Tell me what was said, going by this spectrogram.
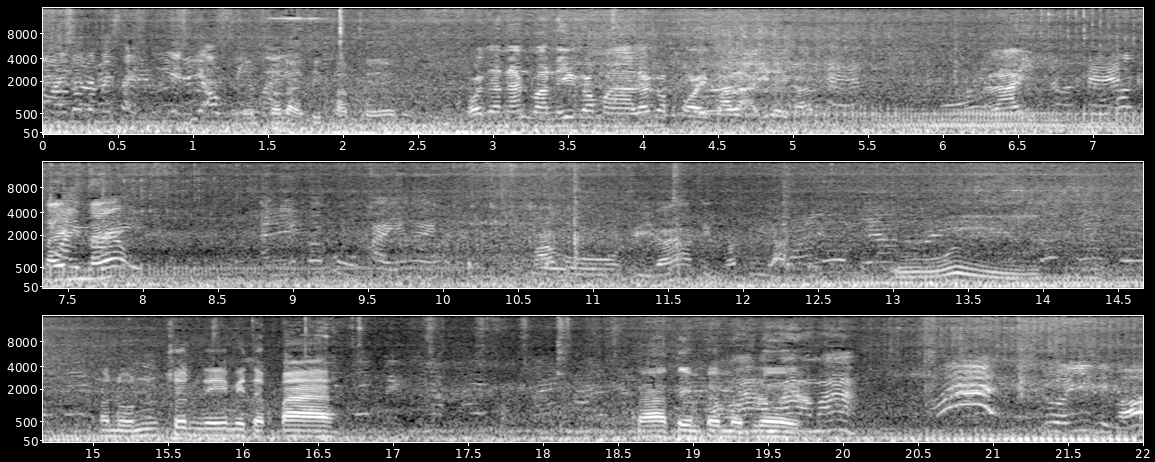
น้อยๆก็จะไปใส่ตู้เย็นที่เอาฟรีเป็นไว้ปลาไหลที่ทำแล้วเนี่ยเพราะฉะนั้นวันนี้ก็มาแล้วก็ปล่อยปลาไหลเลยครับปลาไหลเต็มแล้ว อันนี้ก็ผูขายยังไงคะปลาโอสี่ร้อยห้าสิบครับตัวใหญ่โอ้ยถนนเช่นนี้มีแต่ปลา ปลาเต็มไปหมดเลย มามา ดูยี่สิบเหรอ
